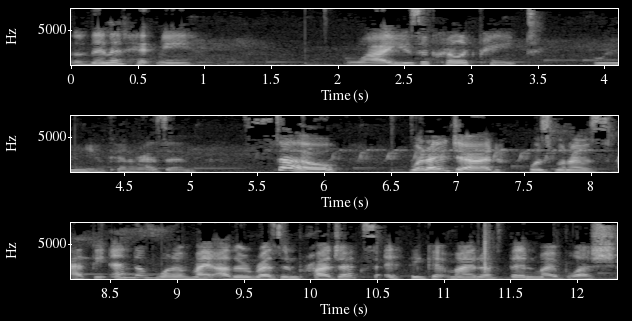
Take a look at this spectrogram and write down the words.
then it hit me, why use acrylic paint when you can resin? So what I did was when I was at the end of one of my other resin projects, I think it might have been my blush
